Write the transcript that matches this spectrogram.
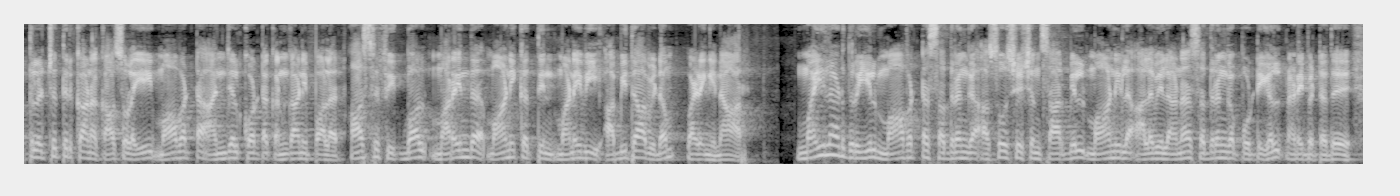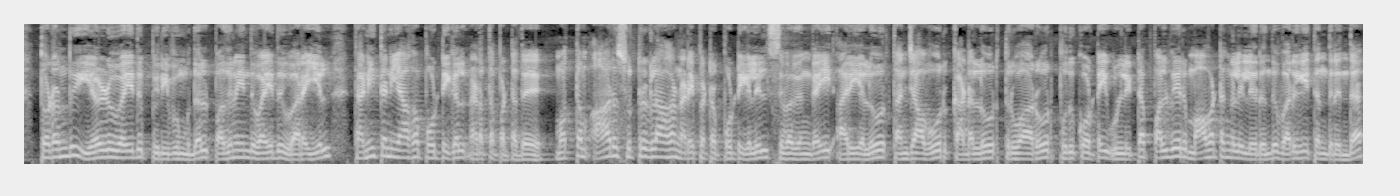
பத்து லட்சத்திற்கான காசோலையை மாவட்ட அஞ்சல் கோட்ட கண்காணிப்பாளர் ஆசிப் இக்பால் மறைந்த மாணிக்கத்தின் மனைவி அபிதாவிடம் வழங்கினார். மயிலாடுதுறையில் மாவட்ட சதுரங்க அசோசியேஷன் சார்பில் மாநில அளவிலான சதுரங்க போட்டிகள் நடைபெற்றது. தொடர்ந்து ஏழு வயது பிரிவு முதல் பதினைந்து வயது வரையில் தனித்தனியாக போட்டிகள் நடத்தப்பட்டது. மொத்தம் ஆறு சுற்றுகளாக நடைபெற்ற போட்டிகளில் சிவகங்கை அரியலூர் தஞ்சாவூர் கடலூர் திருவாரூர் புதுக்கோட்டை உள்ளிட்ட பல்வேறு மாவட்டங்களில் இருந்து வருகை தந்திருந்த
